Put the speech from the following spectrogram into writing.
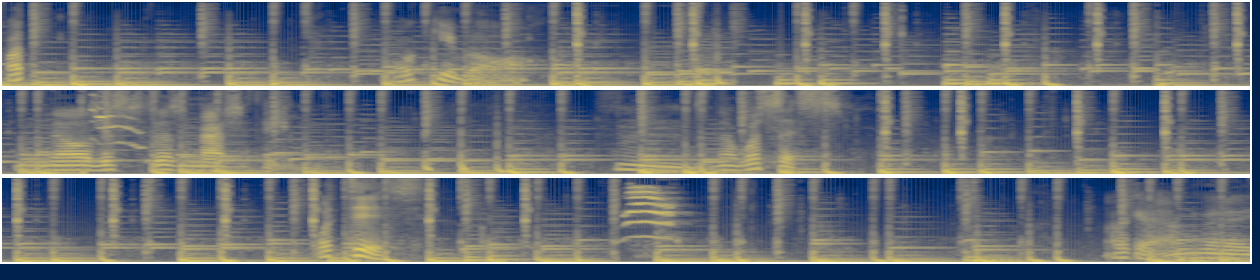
What? Pokeball. No, this doesn't match the theme. Hmm. Now what's this? What this? Okay, I'm gonna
